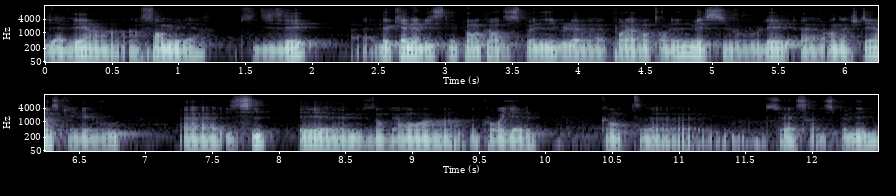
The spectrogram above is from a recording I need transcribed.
il y avait un, formulaire qui disait le cannabis n'est pas encore disponible pour la vente en ligne, mais si vous voulez en acheter, inscrivez-vous ici et nous enverrons un courriel quand cela sera disponible.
